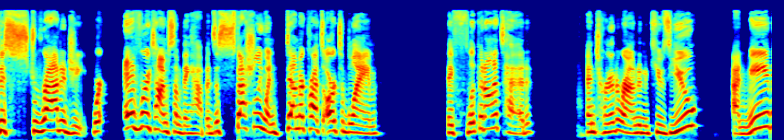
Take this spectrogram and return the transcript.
this strategy where every time something happens, especially when Democrats are to blame, they flip it on its head and turn it around and accuse you and me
